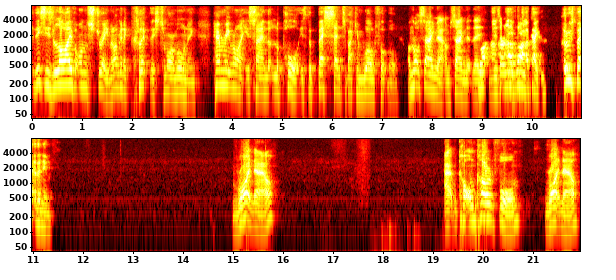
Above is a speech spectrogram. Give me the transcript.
this is live on stream, and I'm going to clip this tomorrow morning. Henry Wright is saying that Laporte is the best centre back in world football. I'm not saying that. I'm saying that there, Right, there's uh, only uh, a few, right, okay. Who's better than him? right now at on current form right now.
